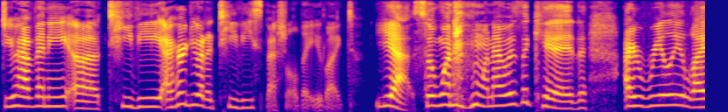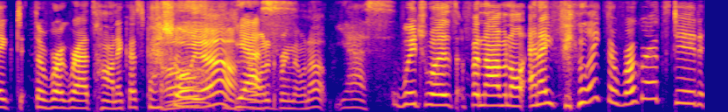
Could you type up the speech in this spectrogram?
do you have any uh, tv i heard you had a tv special that you liked Yeah. So when when I was a kid, I really liked the Rugrats Hanukkah special. Oh yeah, Yes. I wanted to bring that one up. Yes. which was phenomenal. And I feel like the Rugrats did.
